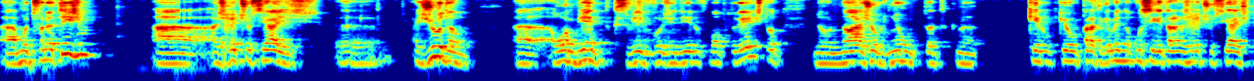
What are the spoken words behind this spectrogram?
Há muito fanatismo, há, as redes sociais uh, ajudam ao ambiente que se vive hoje em dia no futebol português, todo, não, não há jogo nenhum portanto, que, que, eu, que eu praticamente não consigo entrar nas redes sociais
